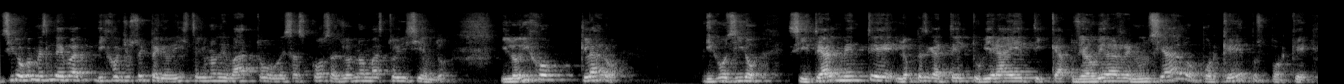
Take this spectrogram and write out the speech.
Ciro Gómez Leva dijo, yo soy periodista, yo no debato esas cosas, yo nomás estoy diciendo, y lo dijo claro. Dijo Ciro, si realmente López Gatel tuviera ética, pues ya hubiera renunciado. ¿Por qué? Pues porque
